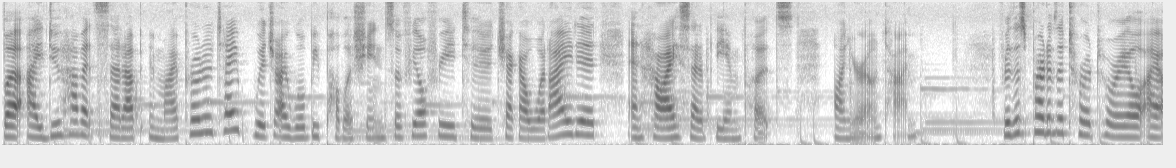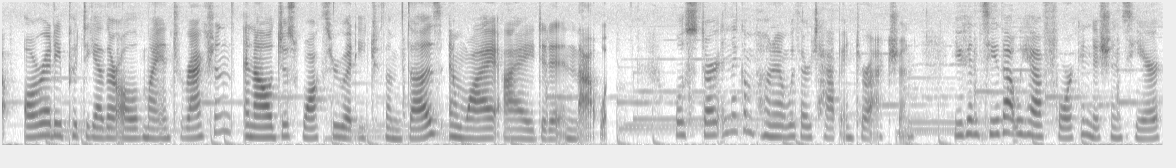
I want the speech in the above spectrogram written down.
but I do have it set up in my prototype, which I will be publishing. So feel free to check out what I did and how I set up the inputs on your own time. For this part of the tutorial, I already put together all of my interactions and I'll just walk through what each of them does and why I did it in that way. We'll start in the component with our tap interaction. You can see that we have four conditions here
